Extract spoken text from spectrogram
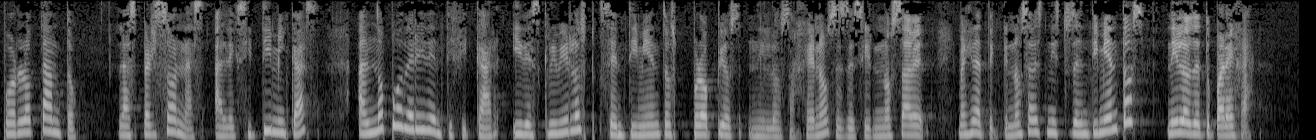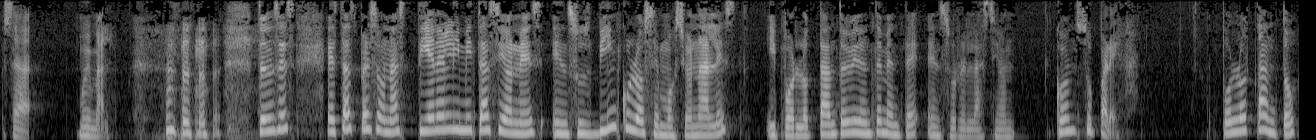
Por lo tanto, las personas alexitímicas, al no poder identificar y describir los sentimientos propios ni los ajenos, es decir, no saben, imagínate que no sabes ni tus sentimientos ni los de tu pareja. O sea, muy mal. Entonces, estas personas tienen limitaciones en sus vínculos emocionales y por lo tanto, evidentemente, en su relación con su pareja. Por lo tanto,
